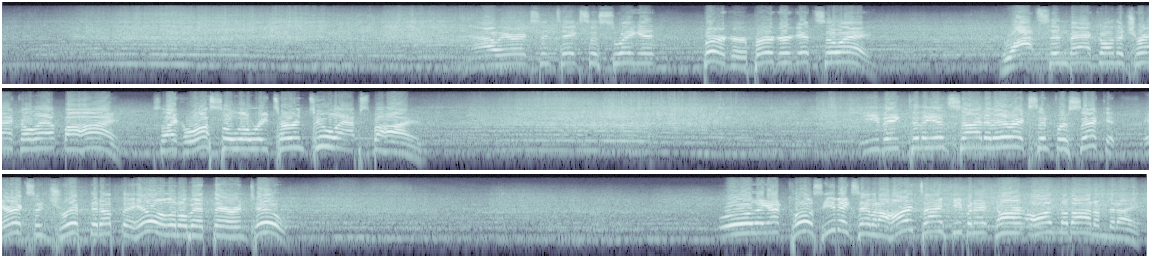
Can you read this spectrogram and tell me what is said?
Now Erickson takes a swing at Berger. Berger gets away. Watson back on the track a lap behind. It's like Russell will return two laps behind. Evink to the inside of Erickson for second. Erickson drifted up the hill a little bit there in two. Oh, they got close. Evink's having a hard time keeping that car on the bottom tonight.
